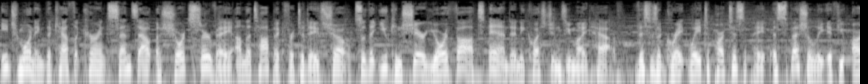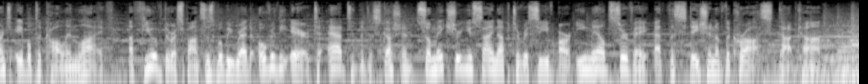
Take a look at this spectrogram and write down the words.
Each morning, the Catholic Current sends out a short survey on the topic for today's show so that you can share your thoughts and any questions you might have. This is a great way to participate, especially if you aren't able to call in live. A few of the responses will be read over the air to add to the discussion, so make sure you sign up to receive our emailed survey at thestationofthecross.com.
